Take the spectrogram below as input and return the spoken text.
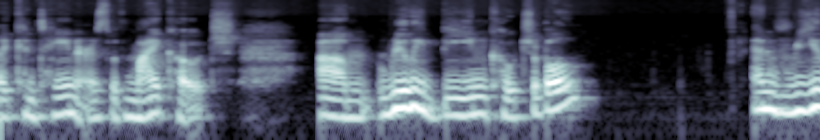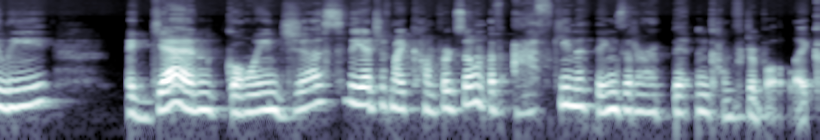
like containers with my coach um, really being coachable and really again going just to the edge of my comfort zone of asking the things that are a bit uncomfortable like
